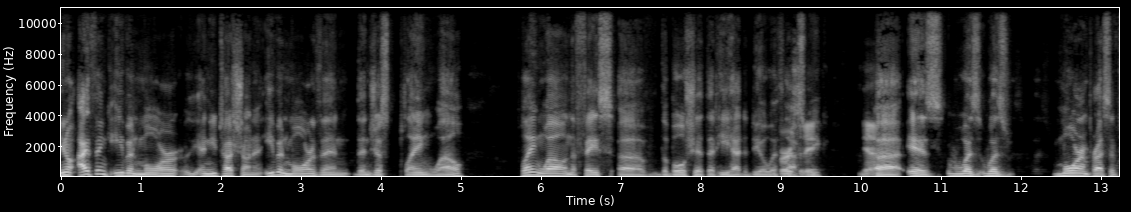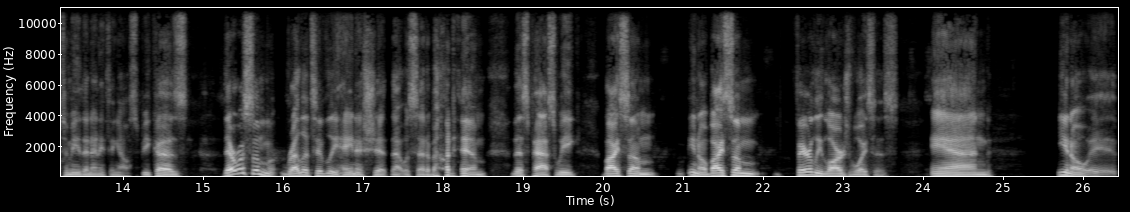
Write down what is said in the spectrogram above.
you know, I think even more, and you touched on it, even more than than just playing well, playing well in the face of the bullshit that he had to deal with Adversity. last week Yeah. uh, is was was more impressive to me than anything else because there was some relatively heinous shit that was said about him this past week by some you know by some fairly large voices. And you know eh,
